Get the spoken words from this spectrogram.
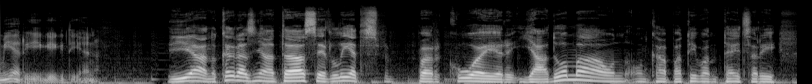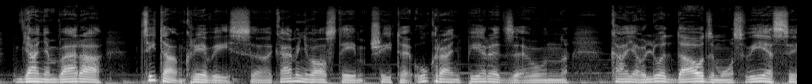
mierīga ikdiena. Jā, nu katrā ziņā tās ir lietas, par ko ir jādomā, un, un kā pat Ivana teica, arī jāņem vērā citām Krievijas kaimiņu valstīm šī Ukrāņu pieredze. Un, kā jau ļoti daudzi mūsu viesi,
